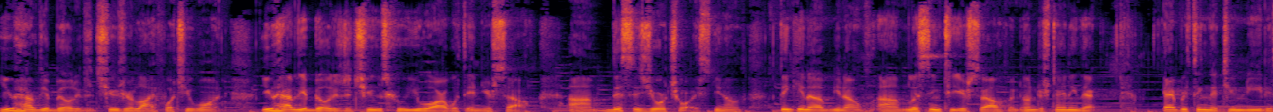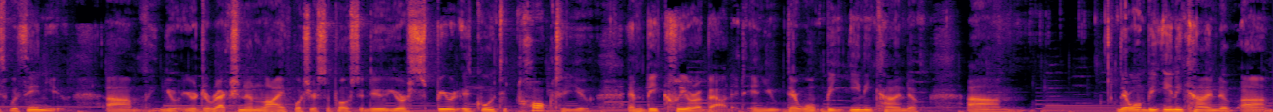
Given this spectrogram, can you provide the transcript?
You have the ability to choose your life, what you want. You have the ability to choose who you are within yourself. Um, this is your choice. You know, thinking of, you know, um, listening to yourself and understanding that everything that you need is within you. Um, your, your direction in life, what you're supposed to do, your spirit is going to talk to you and be clear about it. And you, there won't be any kind of, um, there won't be any kind of, um,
